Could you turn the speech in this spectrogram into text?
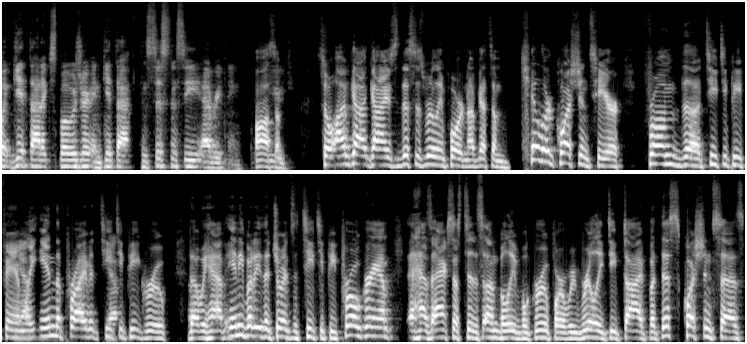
but get that exposure and get that consistency. Everything. It's Awesome. huge. So I've got guys, this is really important. I've got some killer questions here from the TTP family in the private Yeah. TTP group that we have. Anybody that joins the TTP program has access to this unbelievable group where we really deep dive. But this question says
